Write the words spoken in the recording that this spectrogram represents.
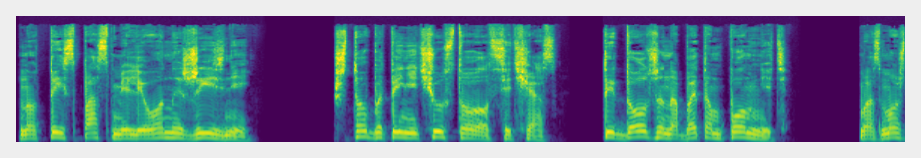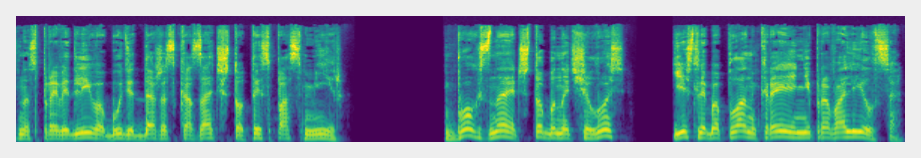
Но ты спас миллионы жизней. Что бы ты ни чувствовал сейчас, ты должен об этом помнить. Возможно, справедливо будет даже сказать, что ты спас мир. Бог знает, что бы началось, если бы план Крея не провалился.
